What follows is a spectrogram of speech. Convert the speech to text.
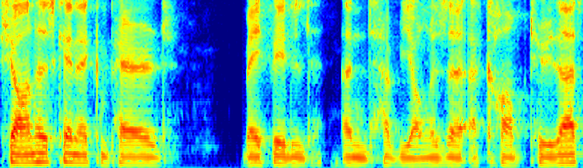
Shawn has kind of compared Mayfield and have Young as a, a comp to that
